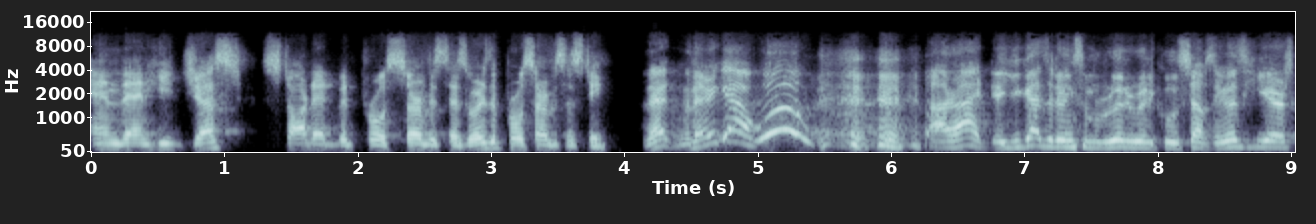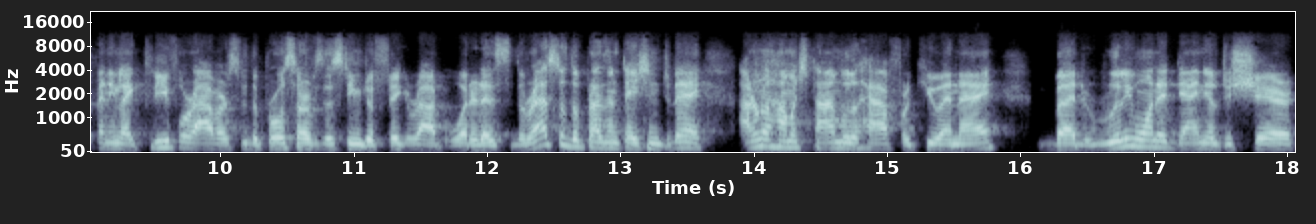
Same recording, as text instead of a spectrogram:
and then he just started with pro services. Where's the pro services team? There, there you go. Woo! All right. You guys are doing some really, really cool stuff. So he was here spending like three, four hours with the pro services team to figure out what it is. The rest of the presentation today, I don't know how much time we'll have for Q&A, but really wanted Daniel to share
